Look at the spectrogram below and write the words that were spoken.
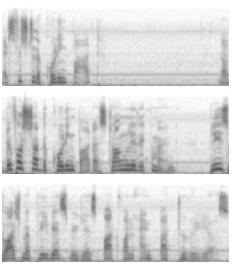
Let's switch to the coding part. Now before start the coding part I strongly recommend please watch my previous videos part 1 and part 2 videos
